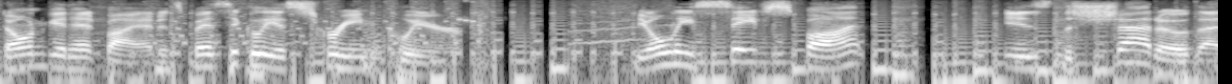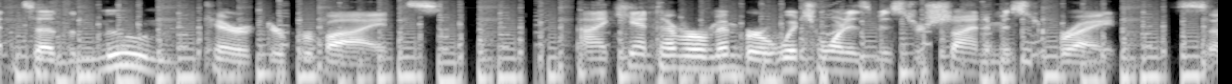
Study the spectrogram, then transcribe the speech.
Don't get hit by it. It's basically a screen clear. The only safe spot is the shadow that uh, the Moon character provides. I can't ever remember which one is Mr. Shine and Mr. Bright, so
